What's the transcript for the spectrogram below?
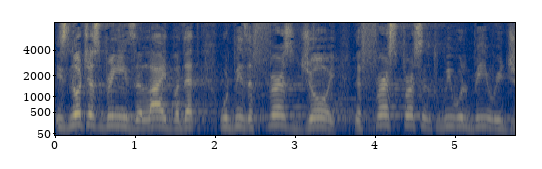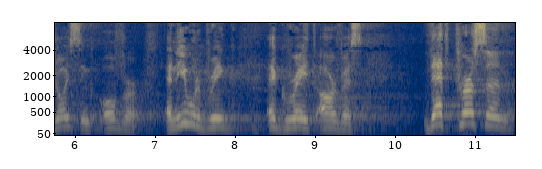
is not just bringing the light, but that would be the first joy, the first person that we will be rejoicing over. And he will bring a great harvest. That person,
